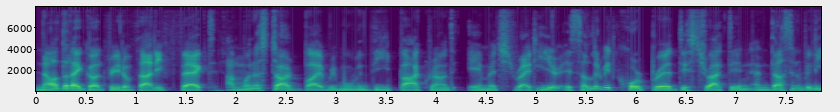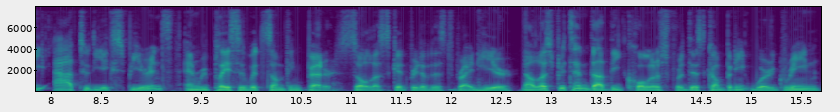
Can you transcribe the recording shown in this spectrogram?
Now that I got rid of that effect, I'm going to start by removing the background image right here. It's a little bit corporate, distracting, and doesn't really add to the experience and replace it with something better. So let's get rid of this right here. Now let's pretend that the colors for this company were green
